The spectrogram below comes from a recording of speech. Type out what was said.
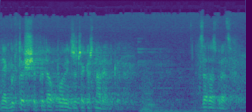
Jakby ktoś się pytał, powiedz, że czekasz na rentgen. Zaraz wracam.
